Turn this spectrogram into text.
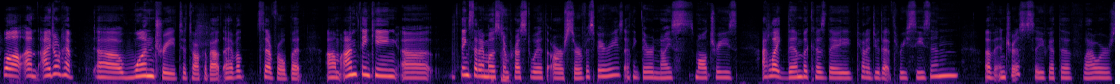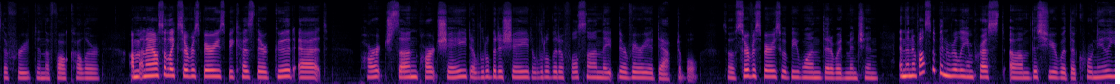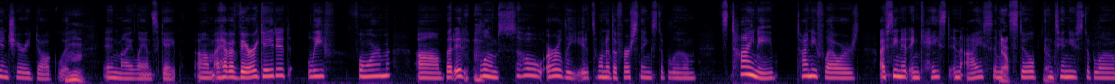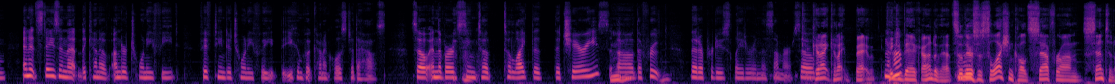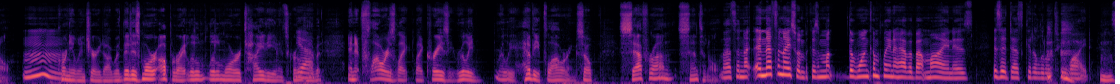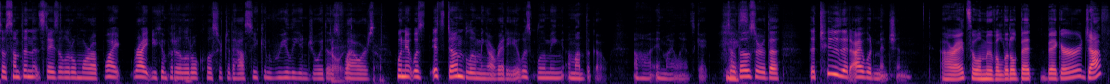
well, um, I don't have uh, one tree to talk about. I have a, several, but um, I'm thinking uh, the things that I'm most impressed with are service berries. I think they're nice small trees. I like them because they kind of do that three season of interest. So you've got the flowers, the fruit, and the fall color. Um, and I also like service berries because they're good at part sun, part shade, a little bit of shade, a little bit of full sun. They they're very adaptable. So service berries would be one that I would mention. And then I've also been really impressed um, this year with the Cornelian cherry dogwood mm. In my landscape. Um, I have a variegated leaf form, uh, but it blooms so early. It's one of the first things to bloom. It's tiny, tiny flowers. I've seen it encased in ice, and yep. it still yep. continues to bloom. And it stays in that the kind of under 20 feet, 15 to 20 feet that you can put kind of close to the house. So, and the birds seem to, to like the, the cherries, uh, mm-hmm. uh, the fruit that are produced later in the summer. So, can I can I ba- uh-huh. piggyback onto that? So, uh-huh. there's a selection called Saffron Sentinel, mm. Cornelian cherry dogwood that is more upright, little little more tidy in its growth yeah. habit, and it flowers like like crazy, really really heavy flowering. So, Saffron Sentinel. That's a ni- and that's a nice one because m- the one complaint I have about mine is is it does get a little too wide. So something that stays a little more upright, right, you can put it a little closer to the house so you can really enjoy those Oh, yeah. flowers. When it was, it's done blooming already. It was blooming a month ago uh, in my landscape. So Nice. those are the the two that I would mention. All right, so we'll move a little bit bigger. Jeff?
